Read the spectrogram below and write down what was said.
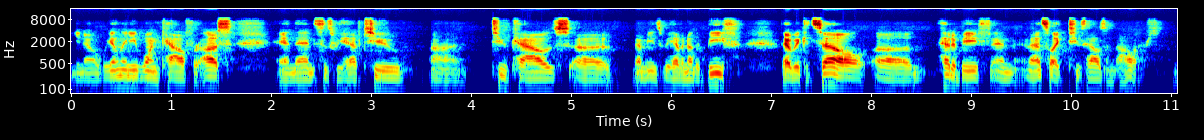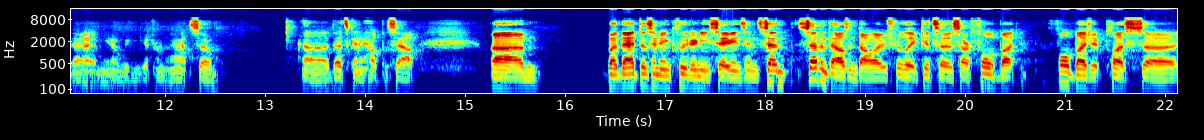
You know, we only need one cow for us, and then since we have two uh, two cows, uh, that means we have another beef that we could sell, head of beef, and, and that's like two thousand dollars that you know we can get from that. So uh, that's going to help us out. Um, but that doesn't include any savings, and seven thousand dollars really gets us our full full budget plus uh,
